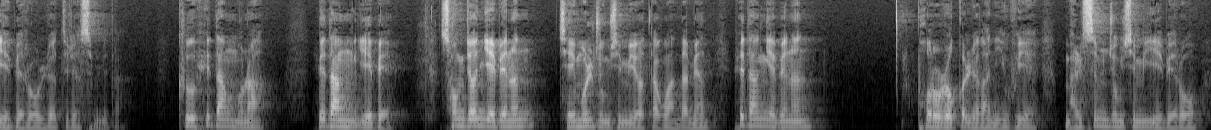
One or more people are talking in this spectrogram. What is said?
예배를 올려드렸습니다. 그 회당 문화, 회당 예배, 성전 예배는 재물 중심이었다고 한다면 회당 예배는 포로로 끌려간 이후에 말씀 중심 예배로 어,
